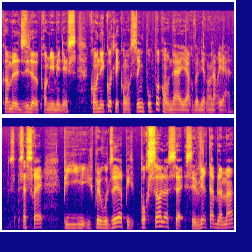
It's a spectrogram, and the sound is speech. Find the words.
comme le dit le premier ministre, qu'on écoute les consignes pour pas qu'on aille à revenir en arrière. Ça, serait, puis je peux vous dire, puis pour ça là, c'est véritablement,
